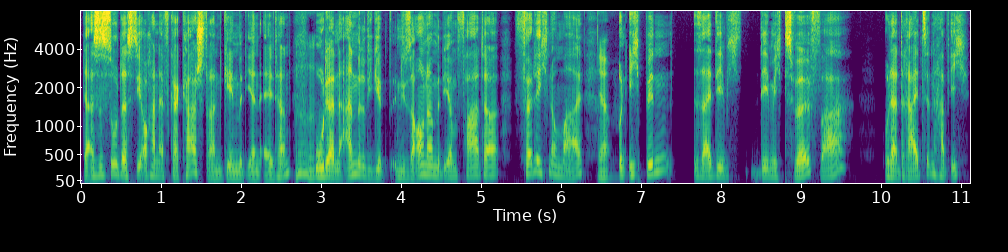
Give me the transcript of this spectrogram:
da ist es so, dass die auch an FKK-Strand gehen mit ihren Eltern. Mhm. Oder eine andere, die geht in die Sauna mit ihrem Vater. Völlig normal. Ja. Und ich bin, seitdem ich, dem ich zwölf war oder 13, habe ich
